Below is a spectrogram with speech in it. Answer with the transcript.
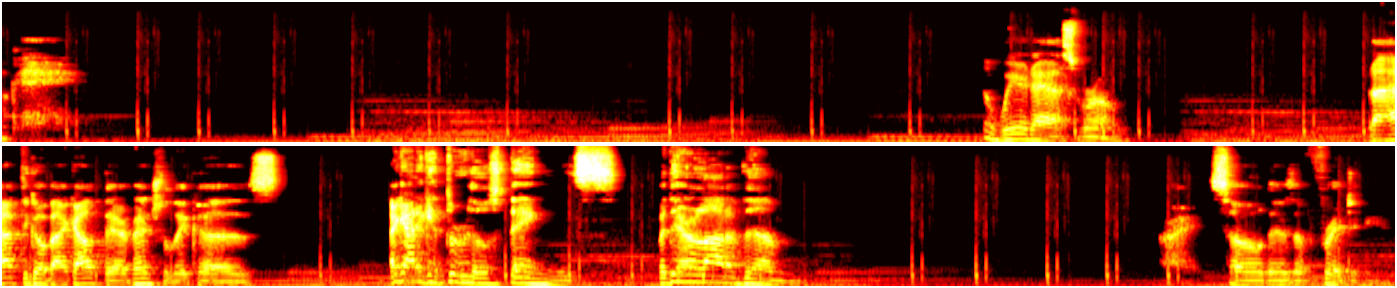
Okay. A weird ass room. But I have to go back out there eventually because I gotta get through those things. But there are a lot of them. Alright, so there's a fridge in here.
